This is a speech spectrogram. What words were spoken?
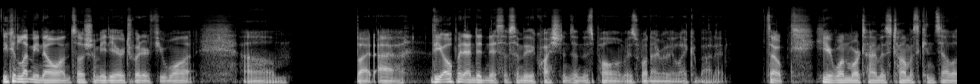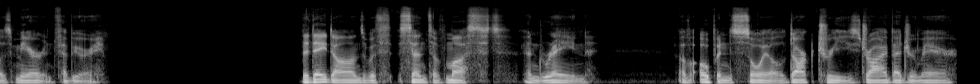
You can let me know on social media or Twitter if you want. Um, but uh, the open endedness of some of the questions in this poem is what I really like about it. So, here one more time is Thomas Kinsella's Mirror in February. The day dawns with scent of must and rain, of open soil, dark trees, dry bedroom air.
